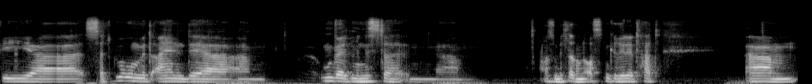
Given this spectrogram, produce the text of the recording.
wie äh, Sadhguru mit einem der ähm, Umweltminister in, ähm, aus dem Mittleren Osten geredet hat, ähm,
